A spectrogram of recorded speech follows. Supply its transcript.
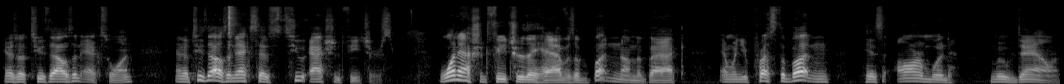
Here's our 2000X one, and the 2000X has two action features. One action feature they have is a button on the back, and when you press the button, his arm would move down.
